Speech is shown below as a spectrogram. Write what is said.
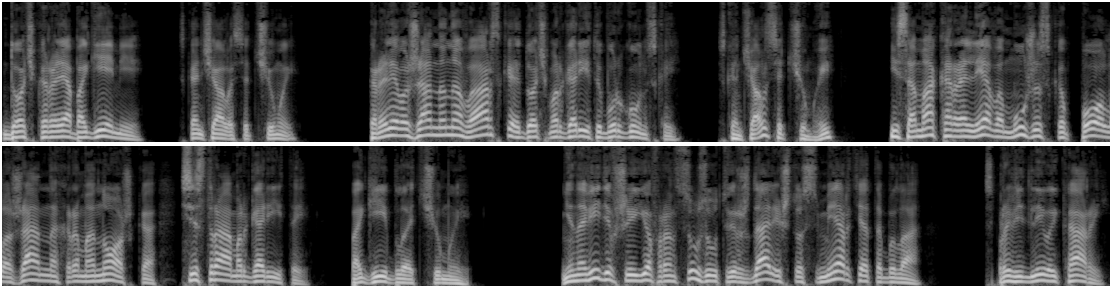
дочь короля Богемии, скончалась от чумы. Королева Жанна Наварская, дочь Маргариты Бургундской, скончалась от чумы. И сама королева мужеского пола Жанна Хромоножка, сестра Маргариты, погибла от чумы. Ненавидевшие ее французы утверждали, что смерть эта была справедливой карой.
